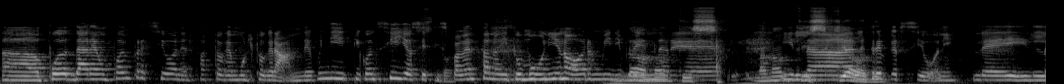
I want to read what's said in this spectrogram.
eh, può dare un po' impressione il fatto che è molto grande, quindi ti consiglio, se ti No, spaventano i tomoni enormi, di no, prendere ti, s- ma non il- ti le tre schiodi tre il, il,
